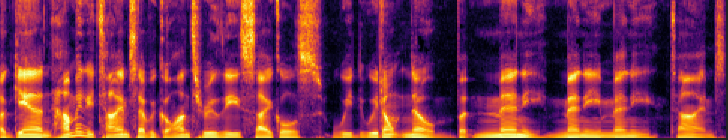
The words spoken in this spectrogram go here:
Again, how many times have we gone through these cycles? We, we don't know, but many, many, many times.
